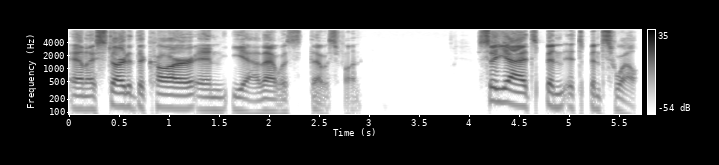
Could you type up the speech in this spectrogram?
and I started the car, and yeah, that was that was fun. So yeah, it's been it's been swell.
